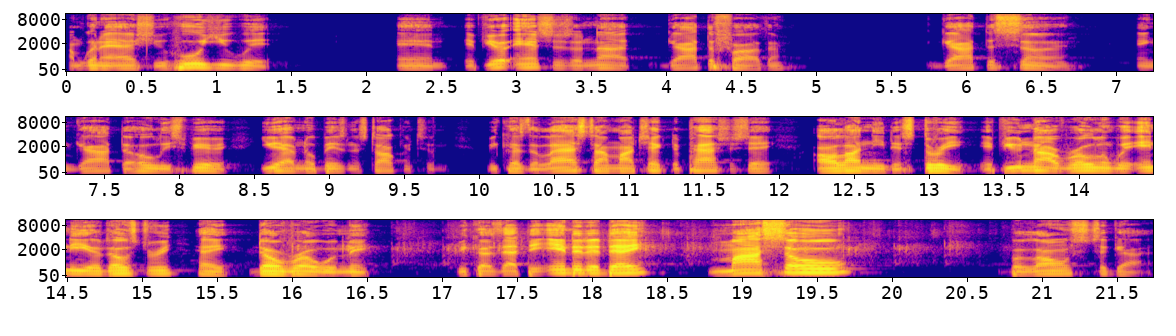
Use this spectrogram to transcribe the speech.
I'm going to ask you, who are you with? And if your answers are not God the Father, God the Son, and God the Holy Spirit, you have no business talking to me. Because the last time I checked, the pastor said, all I need is three. If you're not rolling with any of those three, hey, don't roll with me. Because at the end of the day, my soul belongs to God.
